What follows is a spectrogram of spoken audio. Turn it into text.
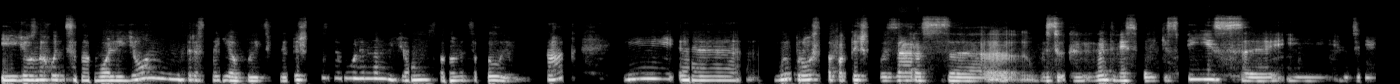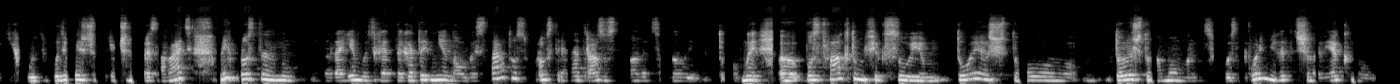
і ён знаходіцца на волі ён перастае быць палітычным зняволеным ён становіцца былым. Так і э, мы просто фактычна зараз э, гэты весь вялікі спіс э, і людзей якіх будзе яшчэ прызнаваць мы іх просто ну дадаем вось гэта гэта не новы статус просто яны адразу становятся былымі мы э, постфактум фіксуем тое что тое что на момант поствольні гэты чалавек ну,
